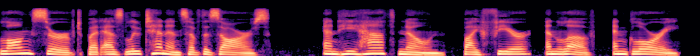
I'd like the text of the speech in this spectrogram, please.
Long served but as lieutenants of the czars. And he hath known, by fear, and love, and glory,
